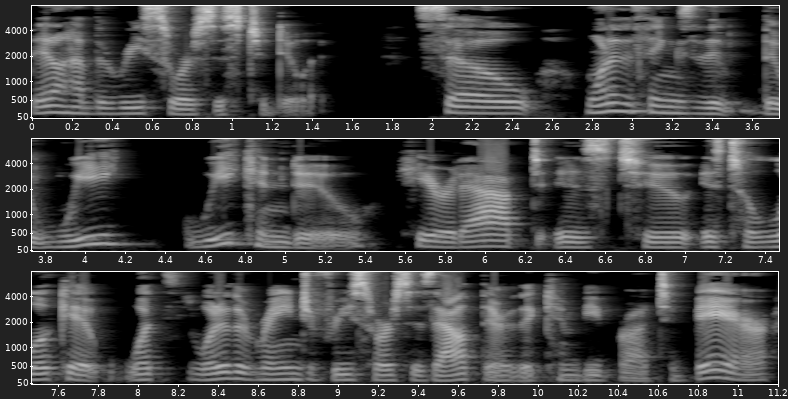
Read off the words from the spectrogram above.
they don't have the resources to do it. So, one of the things that, that we we can do here at Abt is to is to look at what's what are the range of resources out there that can be brought to bear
